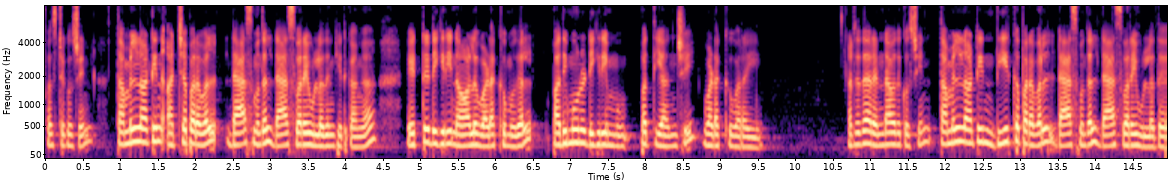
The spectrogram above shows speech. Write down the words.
ஃபஸ்ட்டு கொஸ்டின் தமிழ்நாட்டின் அச்சப்பரவல் டேஸ் முதல் டேஸ் வரை உள்ளதுன்னு கேட்டிருக்காங்க. எட்டு டிகிரி நாலு வடக்கு முதல் பதிமூணு டிகிரி முப்பத்தி அஞ்சு வடக்கு வரை. அடுத்ததாக ரெண்டாவது கொஸ்டின் தமிழ்நாட்டின் தீர்க்க பரவல் டேஸ் முதல் டேஸ் வரை உள்ளது.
